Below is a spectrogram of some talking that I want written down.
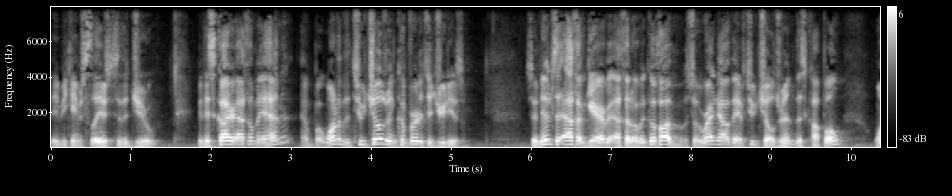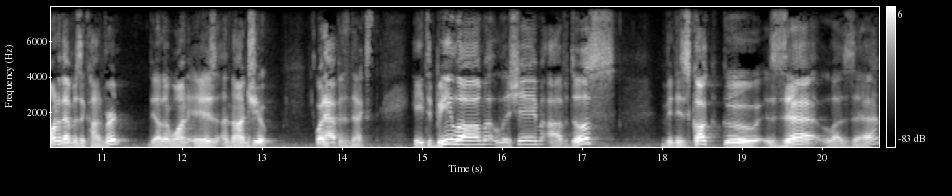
they became slaves to the Jew. But one of the two children converted to Judaism. So echad ger. So right now they have two children, this couple. One of them is a convert, the other one is a non-Jew. What happens next? Hitbilam l'shem avdus v'nizkakgu ze lazeh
